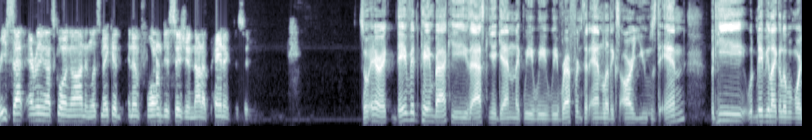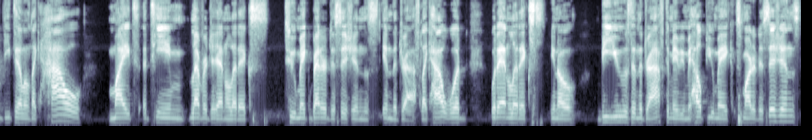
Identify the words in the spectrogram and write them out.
reset everything that's going on, and let's make it an informed decision, not a panic decision. So Eric, David came back. He's asking again, like we we we referenced that analytics are used in, but he would maybe like a little bit more detail on like how might a team leverage analytics to make better decisions in the draft? Like how would would analytics, you know, be used in the draft to maybe help you make smarter decisions?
